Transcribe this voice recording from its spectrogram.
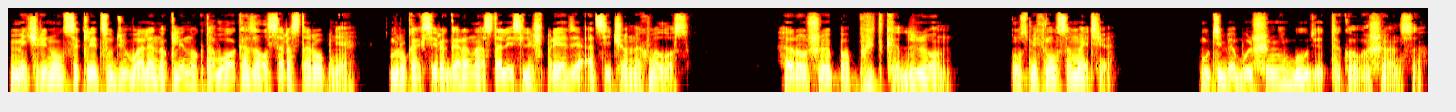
Меч ринулся к лицу Дюваля, но клинок того оказался расторопнее. В руках Сирогарана остались лишь пряди отсеченных волос. «Хорошая попытка, Джон», — усмехнулся Мэтью. «У тебя больше не будет такого шанса».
